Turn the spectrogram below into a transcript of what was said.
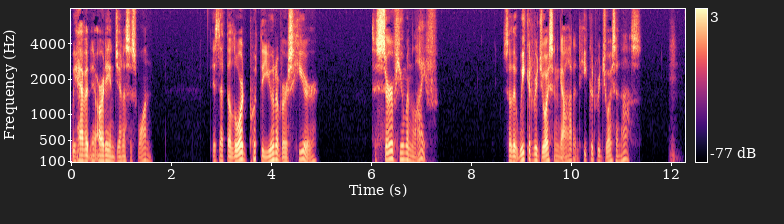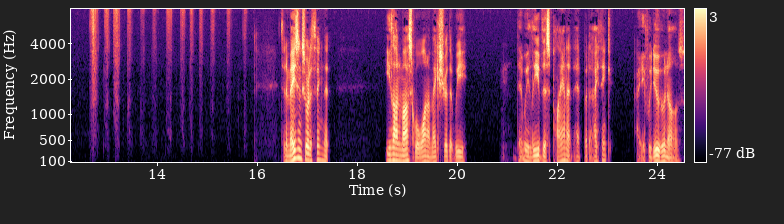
We have it already in Genesis 1 is that the Lord put the universe here to serve human life so that we could rejoice in God and He could rejoice in us. It's an amazing sort of thing that Elon Musk will want to make sure that we that we leave this planet but I think if we do, who knows?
